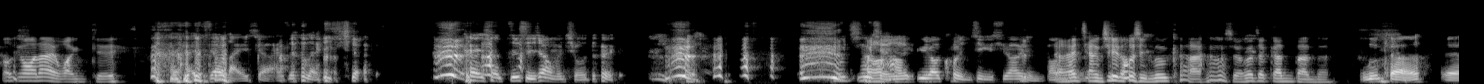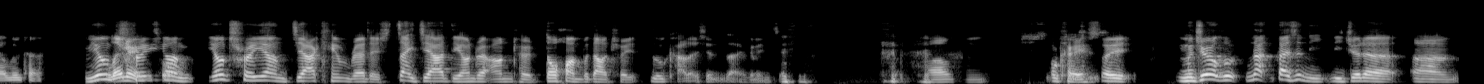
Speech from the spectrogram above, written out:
我跟我那里玩 gay，还是要来一下，还是要来一下，看一下支持一下我们球队。目 前遇到困境，需要一点帮忙。来讲去都行，卢卡，我选个最简单的。卢卡，对啊，卢卡。你用 Trae Young，你用 Trae Young 加 Cam Reddish，再加 DeAndre Hunter，都换不到 Trae 卢卡了。现在跟你讲，好，嗯。OK，所以你们觉得那但是你你觉得呃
